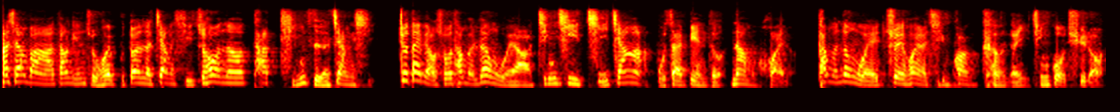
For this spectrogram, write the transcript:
那相反啊，当联准会不断的降息之后呢，它停止了降息。就代表说，他们认为啊，经济即将啊不再变得那么坏了。他们认为最坏的情况可能已经过去了。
